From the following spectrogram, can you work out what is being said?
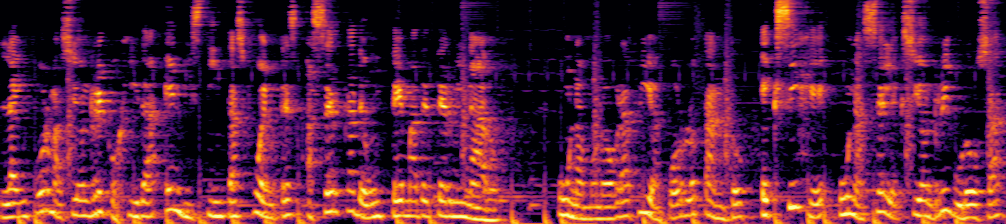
la información recogida en distintas fuentes acerca de un tema determinado. Una monografía, por lo tanto, exige una selección rigurosa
